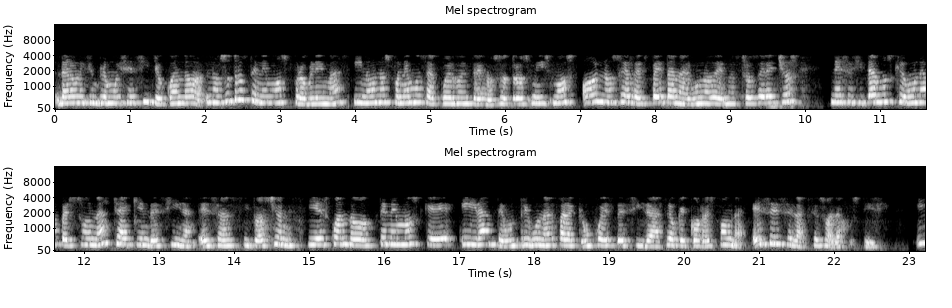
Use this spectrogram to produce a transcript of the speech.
dar un ejemplo muy sencillo. Cuando nosotros tenemos problemas y no nos ponemos de acuerdo entre nosotros mismos o no se respetan alguno de nuestros derechos, necesitamos que una persona sea quien decida esas situaciones. Y es cuando tenemos que ir ante un tribunal para que un juez decida lo que corresponda. Ese es el acceso a la justicia. Y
